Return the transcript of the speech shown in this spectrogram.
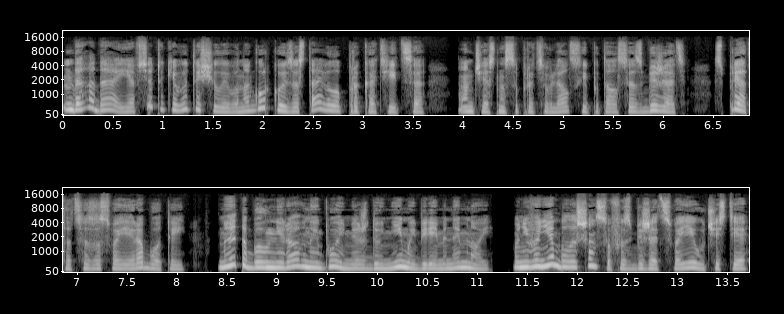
Да-да, я все таки вытащила его на горку и заставила прокатиться. Он честно сопротивлялся и пытался сбежать спрятаться за своей работой. Но это был неравный бой между ним и беременной мной. У него не было шансов избежать своей участи.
